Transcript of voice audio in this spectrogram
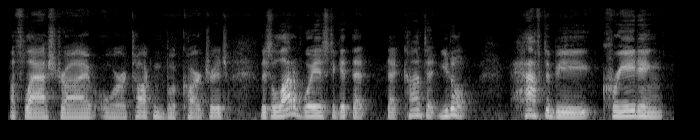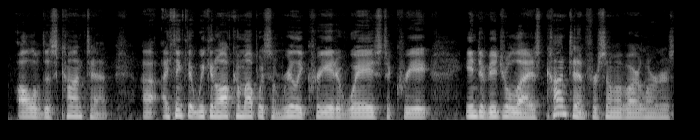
a flash drive or a talking book cartridge. There's a lot of ways to get that, that content. You don't have to be creating all of this content. Uh, I think that we can all come up with some really creative ways to create individualized content for some of our learners,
